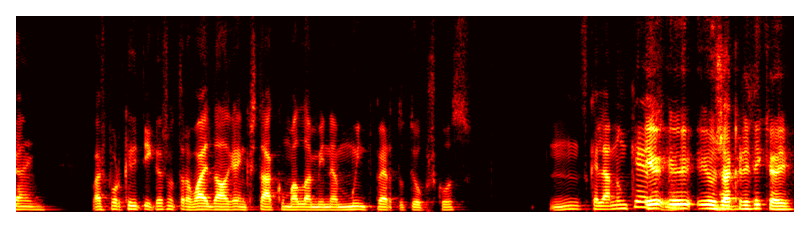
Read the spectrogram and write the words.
alguém. Vais pôr críticas no trabalho de alguém que está com uma lâmina muito perto do teu pescoço. Hum, se calhar não queres. Eu, né? eu, eu já critiquei.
